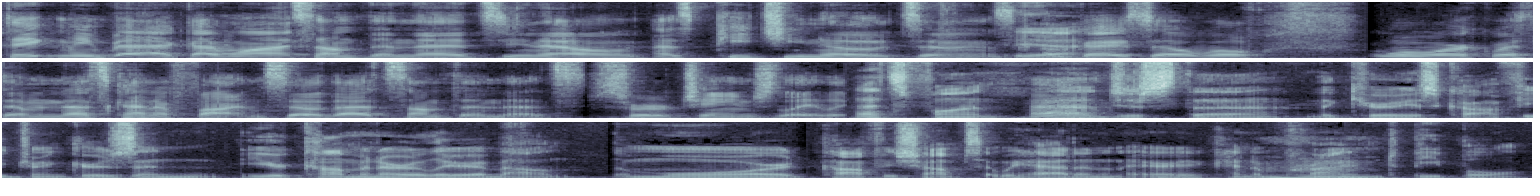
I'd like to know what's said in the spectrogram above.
take me back. I want something that's you know has peachy notes, and it's like, Yeah. okay, so we'll. We'll work with them, and that's kind of fun. So that's something that's sort of changed lately. That's fun. Yeah. Uh, just the the curious coffee drinkers and your comment earlier about the more coffee shops that we had in an area kind of primed people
